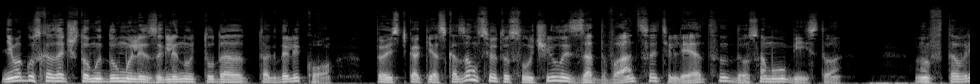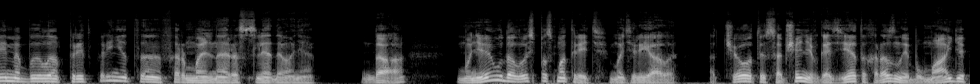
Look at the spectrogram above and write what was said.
Не могу сказать, что мы думали заглянуть туда так далеко. То есть, как я сказал, все это случилось за двадцать лет до самоубийства». В то время было предпринято формальное расследование. Да, мне удалось посмотреть материалы. Отчеты, сообщения в газетах, разные бумаги.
